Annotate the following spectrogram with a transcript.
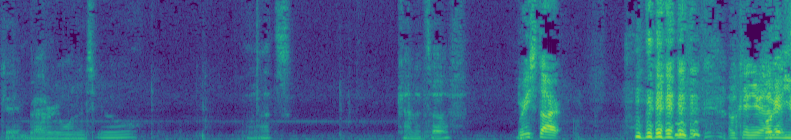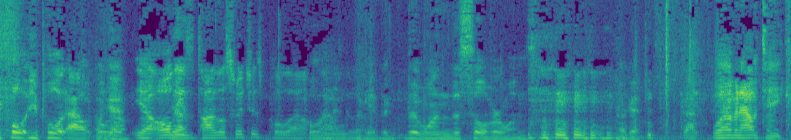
Okay, battery one and two. Well, that's kind of tough. Restart. okay, you Okay, you pull it. You pull it out. Pull okay. out. Yeah, all Yeah. these toggle switches pull out. Pull and out. then go Okay, the, the one, the silver one. okay, got it. We'll have an outtake.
